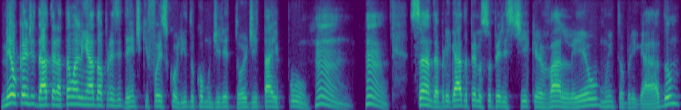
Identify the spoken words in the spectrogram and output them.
meu candidato era tão alinhado ao presidente que foi escolhido como diretor de Itaipu. Hum, Hum. Sandra, obrigado pelo super sticker, valeu, muito obrigado.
